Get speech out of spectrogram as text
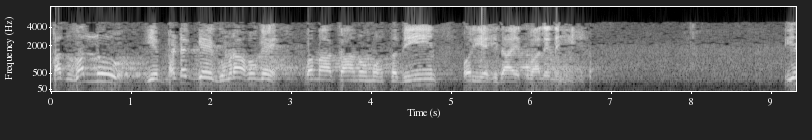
قد ولو یہ بھٹک گئے، گمراہ ہو گئے۔ وما کانوا محتدین اور یہ ہدایت والے نہیں ہیں۔ یہ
